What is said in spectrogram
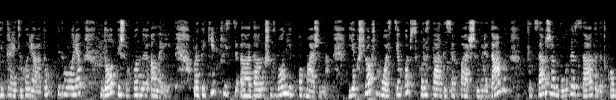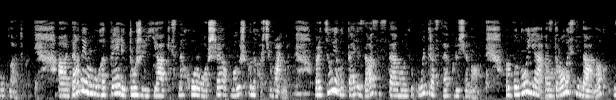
від третього ряду від моря до пішохідної алеї. Проте кількість е, даних шезлонгів обмежена. Якщо ж гості хочуть скористатися першими рядами, то це вже буде за додаткову плату. А даному готелі дуже якісне, хороше, вишукане харчування. Працює готель за системою Ультра все включено. Пропонує здоровий сніданок е,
